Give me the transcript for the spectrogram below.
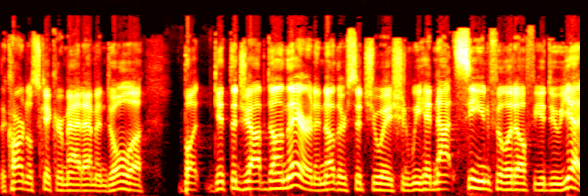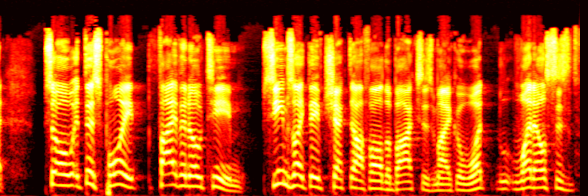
the Cardinals kicker, Matt Ammendola. But get the job done there in another situation we had not seen Philadelphia do yet. So at this point, 5 0 team, seems like they've checked off all the boxes, Michael. What what else is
